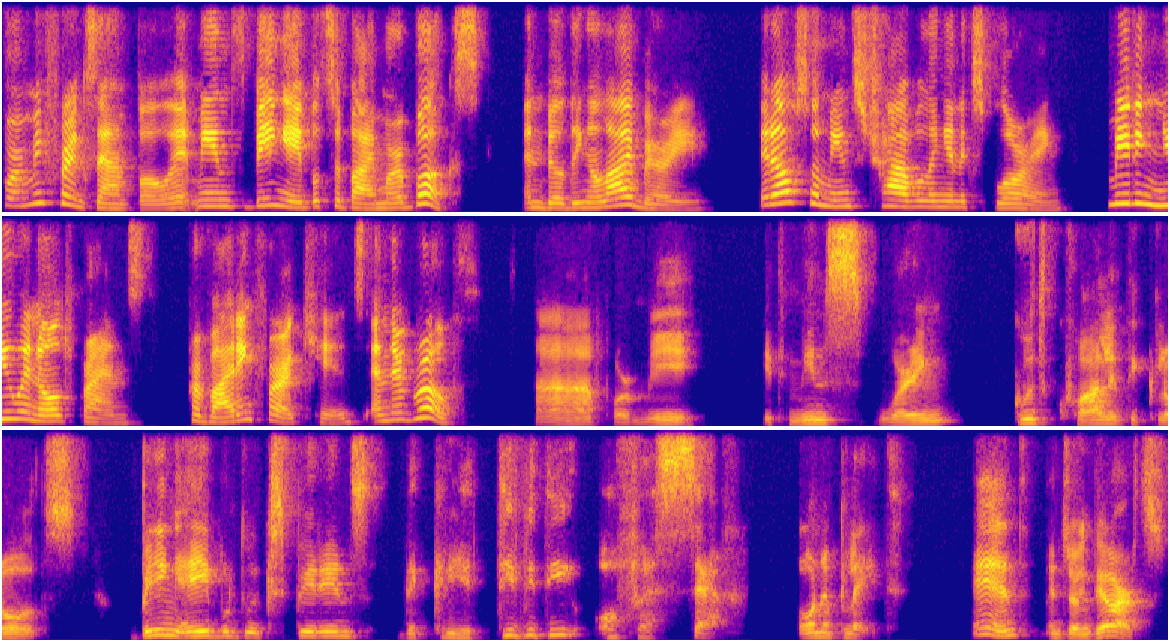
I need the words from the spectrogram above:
For me, for example, it means being able to buy more books and building a library. It also means traveling and exploring, meeting new and old friends, providing for our kids and their growth. Ah, for me, it means wearing good quality clothes, being able to experience the creativity of a chef on a plate, and enjoying the arts,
